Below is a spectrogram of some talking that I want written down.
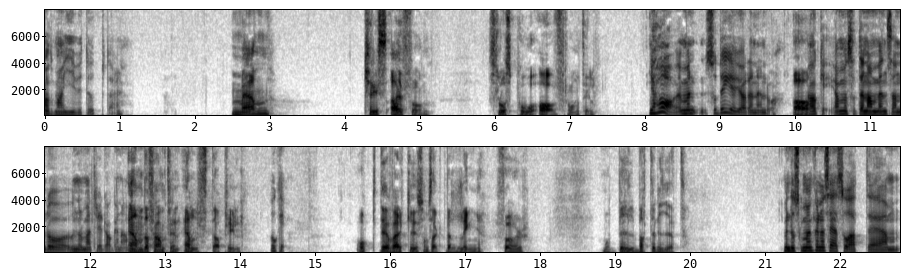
att man har givit upp där. Men Chris iPhone slås på av från och till. Jaha, men så det gör den ändå? Ja, Okej, ja men så den används ändå under de här tre dagarna? ända fram till den 11 april. Okej. Och det verkar ju som sagt väldigt länge för mobilbatteriet. Men då skulle man kunna säga så att ehm,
